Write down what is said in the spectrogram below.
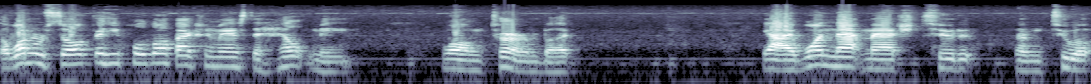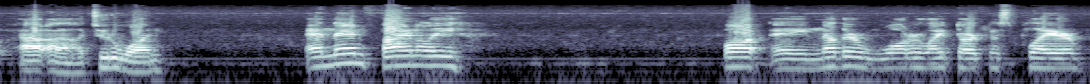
The one Rusalka he pulled off actually managed to help me long term, but yeah, I won that match two to um, two uh, uh, two to one, and then finally fought another Waterlight Darkness player,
